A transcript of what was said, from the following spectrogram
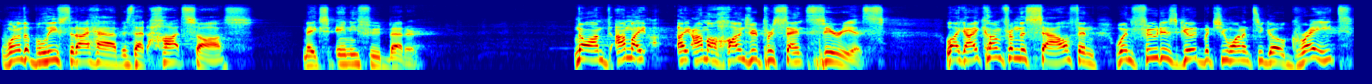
one of the beliefs that I have is that hot sauce makes any food better. No, I'm, I'm like, I'm 100% serious. Like I come from the South, and when food is good, but you want it to go great,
